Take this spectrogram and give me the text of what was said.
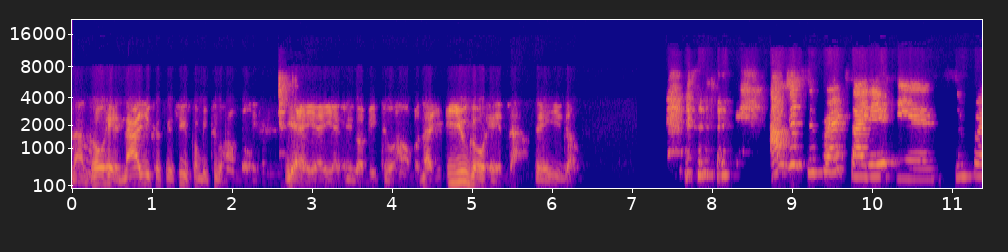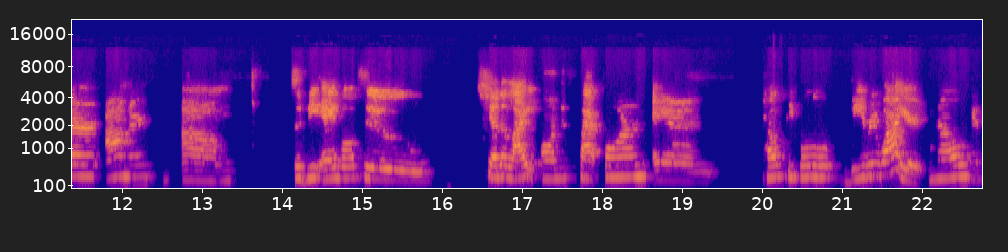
Now go ahead. Now you can see she's gonna be too humble. Yeah, yeah, yeah. She's gonna be too humble. Now you, go ahead now. There you go. I'm just super excited and super honored um, to be able to shed a light on this platform and help people be rewired, you know, and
